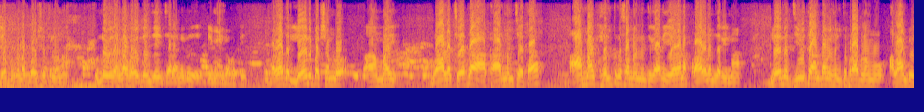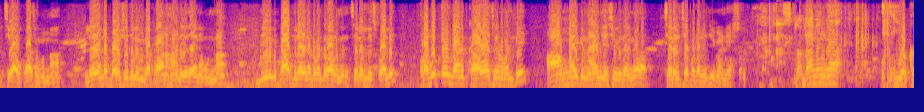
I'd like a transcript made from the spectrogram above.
లేకుండా భవిష్యత్తులో ఉండే విధంగా వైద్యం చేయించాలనేది డిమాండ్ ఒకటి. తర్వాత లేని పక్షంలో ఆ అమ్మాయి వాళ్ళ చేత ఆ కారణం చేత ఆ అమ్మాయికి హెల్త్కి సంబంధించి కానీ ఏదైనా ప్రాబ్లం జరిగినా లేదా జీవితాంతం హెల్త్ ప్రాబ్లము అలాంటి వచ్చే అవకాశం ఉన్నా లేదంటే భవిష్యత్తులో ఇంకా ప్రాణహాని ఏదైనా ఉన్నా దీనికి బాధ్యులైనటువంటి వాళ్ళ మీద చర్యలు తీసుకోవాలి. ప్రభుత్వం దానికి కావాల్సినటువంటి ఆ అమ్మాయికి న్యాయం చేసే విధంగా చర్యలు చేపట్టాలని డిమాండ్ చేస్తాం. ప్రధానంగా ఈ యొక్క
